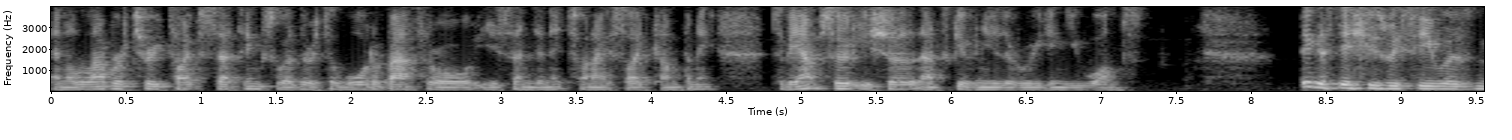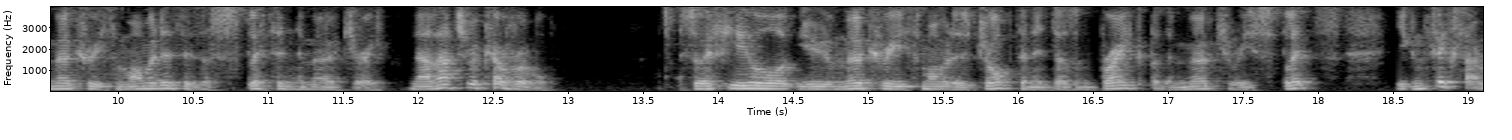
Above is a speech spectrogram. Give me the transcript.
in a laboratory type setting, so whether it's a water bath or you're sending it to an outside company, to be absolutely sure that that's giving you the reading you want. Biggest issues we see with mercury thermometers is a split in the mercury. Now that's recoverable. So if your, your mercury thermometer is dropped and it doesn't break, but the mercury splits, you can fix that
